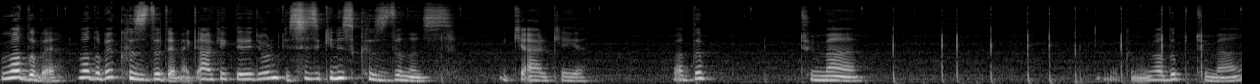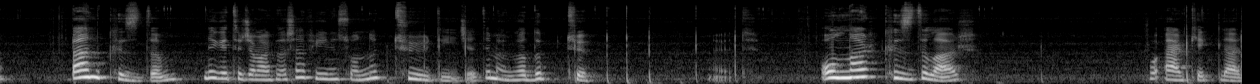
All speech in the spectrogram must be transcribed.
Gadıbe. Gadıbe kızdı demek. Erkeklere diyorum ki siz ikiniz kızdınız. İki erkeğe. Gadıp tüme. Bakın gadıp tüme. Ben kızdım. Ne getireceğim arkadaşlar? Fiilin sonuna tü diyeceğiz değil mi? Gadıp tü. Evet. Onlar kızdılar. Bu erkekler.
